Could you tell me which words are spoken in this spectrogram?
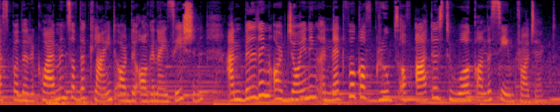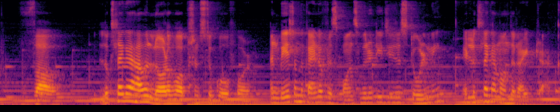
as per the requirements of the client or the organization, and building or joining a network of groups of artists to work on the same project. Wow, Looks like I have a lot of options to go for, and based on the kind of responsibilities you just told me, it looks like I'm on the right track.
